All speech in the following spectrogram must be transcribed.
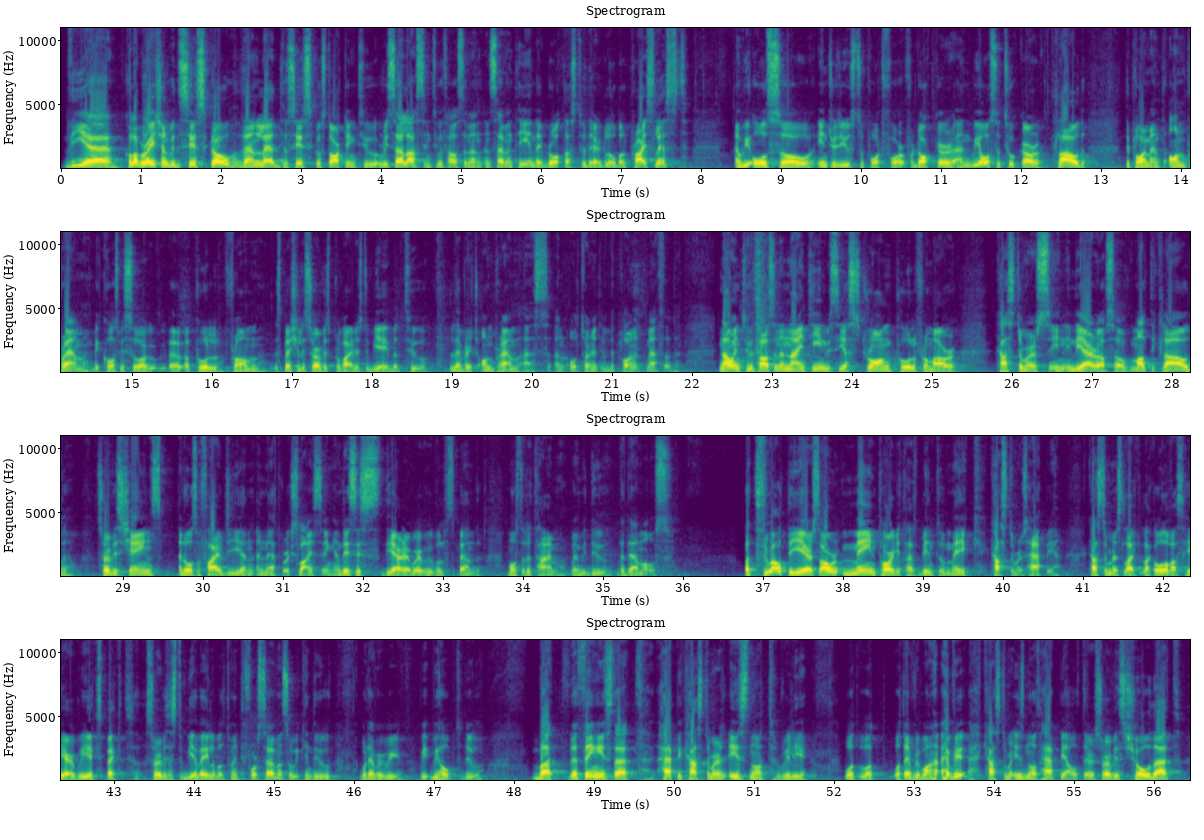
The uh, collaboration with Cisco then led to Cisco starting to resell us in 2017. They brought us to their global price list, and we also introduced support for for Docker, and we also took our cloud deployment on-prem because we saw a pull from especially service providers to be able to leverage on-prem as an alternative deployment method. Now in 2019, we see a strong pull from our customers in, in the areas of multi-cloud, service chains, and also 5G and, and network slicing. And this is the area where we will spend most of the time when we do the demos. But throughout the years, our main target has been to make customers happy. Customers like, like all of us here, we expect services to be available 24-7 so we can do whatever we, we, we hope to do. But the thing is that happy customers is not really what, what, what everyone, every customer is not happy out there. Service show that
